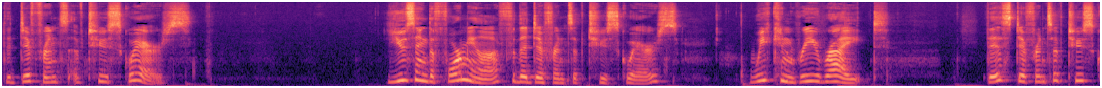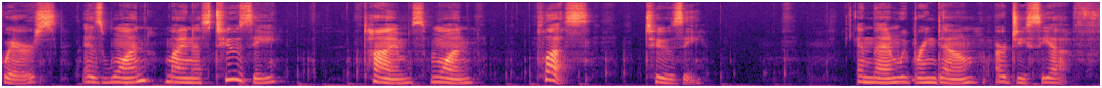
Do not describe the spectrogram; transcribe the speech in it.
the difference of two squares. Using the formula for the difference of two squares, we can rewrite this difference of two squares as 1 minus 2z times 1 plus 2z. And then we bring down our GCF.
